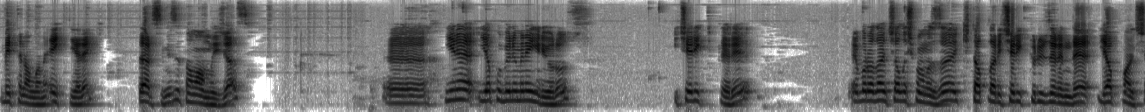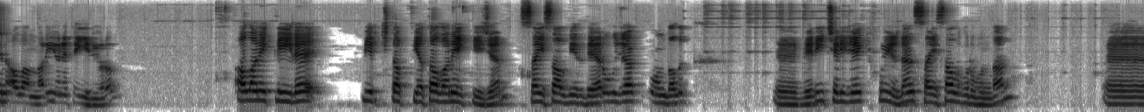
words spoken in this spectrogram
metin alanı ekleyerek dersimizi tamamlayacağız. E, yine yapı bölümüne giriyoruz. İçerik tipleri ve buradan çalışmamızı kitaplar içerik türü üzerinde yapmak için alanları yönete giriyorum. Alan ekleğiyle bir kitap fiyatı alanı ekleyeceğim. Sayısal bir değer olacak. Ondalık e, veri içerecek. Bu yüzden sayısal grubundan e,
